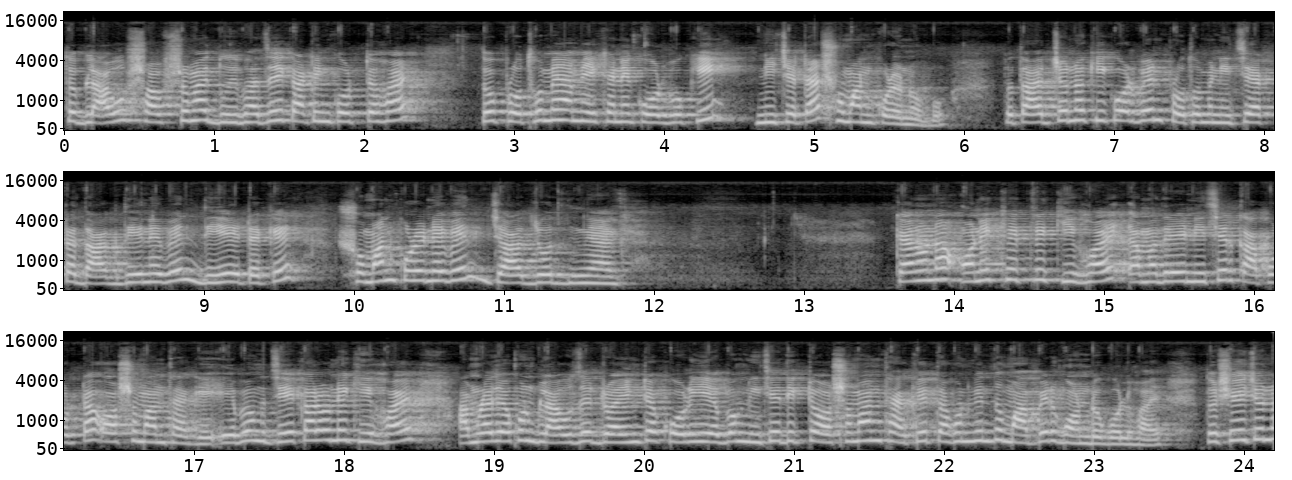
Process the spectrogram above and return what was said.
তো ব্লাউজ সবসময় দুই ভাঁজেই কাটিং করতে হয়। তো প্রথমে আমি এখানে করব কি? নিচেটা সমান করে নেব। তো তার জন্য কি করবেন? প্রথমে নিচে একটা দাগ দিয়ে নেবেন, দিয়ে এটাকে সমান করে নেবেন, যা কেননা অনেক ক্ষেত্রে কি হয়, আমাদের এই নিচের কাপড়টা অসমান থাকে এবং যে কারণে কি হয়, আমরা যখন ব্লাউজের ড্রয়িংটা করি এবং নিচের দিকটা অসমান থাকে, তখন কিন্তু মাপের গণ্ডগোল হয়। তো সেই জন্য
